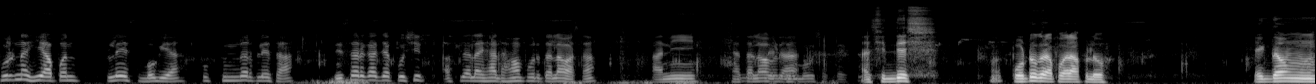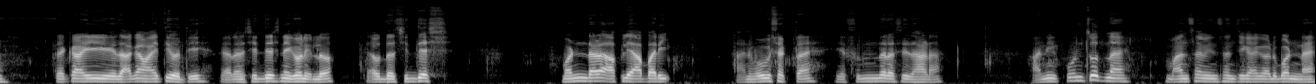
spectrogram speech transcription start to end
पूर्ण ही आपण प्लेस बघूया. खूप सुंदर प्लेस हा. निसर्गाच्या कुशीत असलेला ह्या धामापूर तलाव असा. आणि ह्या तलावाकडे बघू शकता आणि सिद्धेश फोटोग्राफर आपलो. एकदम त्याका ही जागा माहिती होती. कारण सिद्धेशने घेऊन येलो त्याबद्दल सिद्धेश मंडळ आपले आभारी. आणि बघू शकताय हे सुंदर असे झाड हा. आणि कोणचंच नाही. माणसा बिनसांची काय गडबड नाही.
